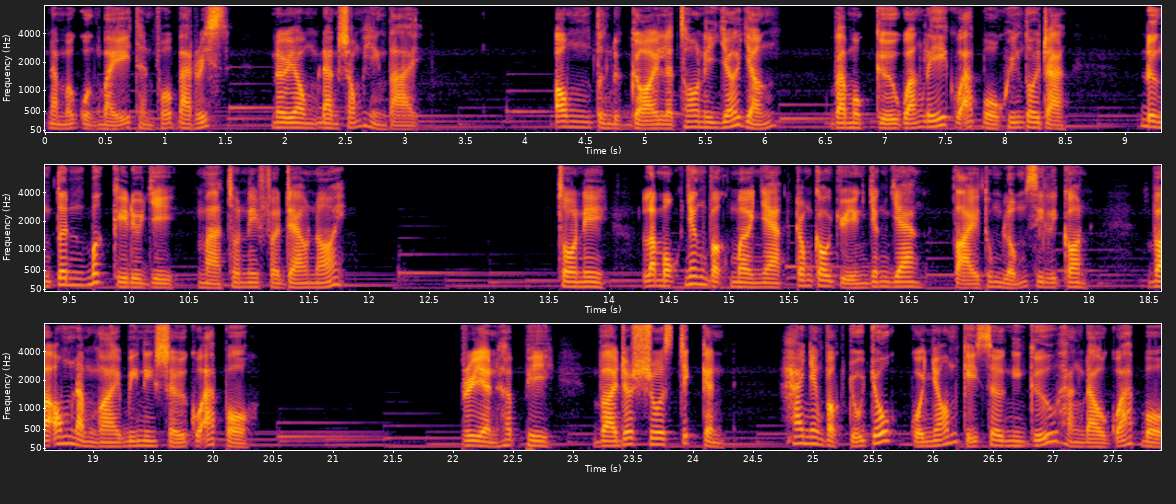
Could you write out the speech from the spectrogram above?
nằm ở quận 7 thành phố Paris, nơi ông đang sống hiện tại. Ông từng được gọi là Tony giới dẫn và một cựu quản lý của Apple khuyên tôi rằng đừng tin bất kỳ điều gì mà Tony Fadell nói. Tony là một nhân vật mờ nhạt trong câu chuyện dân gian tại thung lũng Silicon và ông nằm ngoài biên niên sử của Apple. Brian Huppy và Joshua Chicken, hai nhân vật chủ chốt của nhóm kỹ sư nghiên cứu hàng đầu của Apple,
